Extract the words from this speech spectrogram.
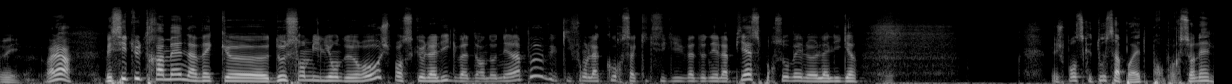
Oui. Voilà. Mais si tu te ramènes avec euh, 200 millions d'euros, je pense que la Ligue va t'en donner un peu, vu qu'ils font la course à qui, qui va donner la pièce pour sauver le- la Ligue 1. Mais je pense que tout ça peut être proportionnel.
